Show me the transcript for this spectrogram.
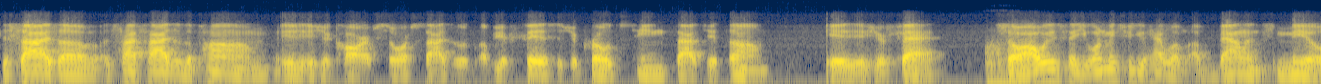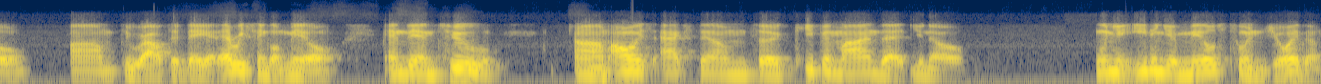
the size of size of the palm is, is your carb source. Size of, of, your fist is your protein. Size of your thumb is, is your fat. So I always say you want to make sure you have a, a balanced meal um, throughout the day at every single meal, and then two, um, I always ask them to keep in mind that you know when you're eating your meals to enjoy them.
